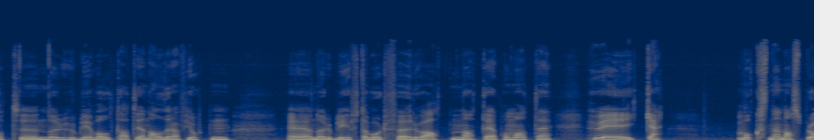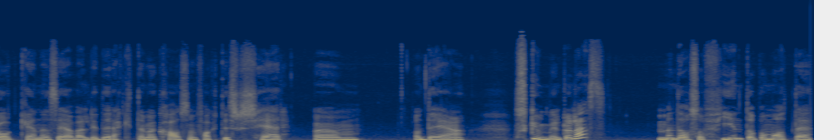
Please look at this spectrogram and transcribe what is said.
At når hun blir voldtatt i en alder av 14, eh, når hun blir gifta bort før hun er 18, at det på en måte Hun er ikke voksen ennå. Språket hennes er veldig direkte med hva som faktisk skjer. Um, og det er skummelt å lese, men det er også fint å på en måte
